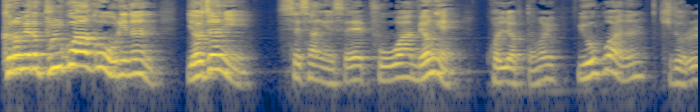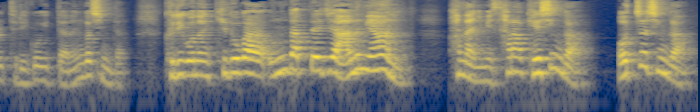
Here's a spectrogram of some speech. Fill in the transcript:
그럼에도 불구하고 우리는 여전히 세상에서의 부와 명예, 권력 등을 요구하는 기도를 드리고 있다는 것입니다. 그리고는 기도가 응답되지 않으면 하나님이 살아 계신가, 어쩌신가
